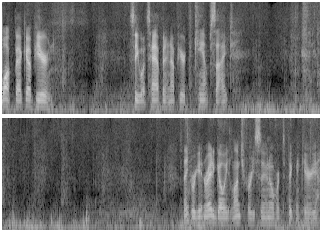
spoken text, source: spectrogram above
Walk back up here and see what's happening up here at the campsite. I think we're getting ready to go eat lunch pretty soon over at the picnic area.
